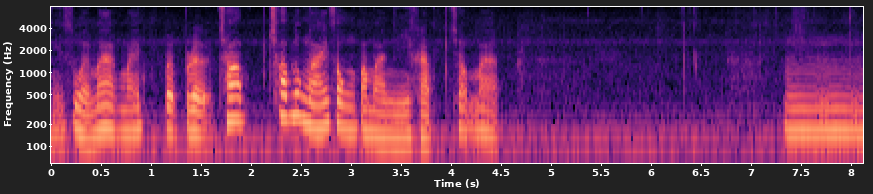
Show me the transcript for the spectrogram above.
นี่สวยมากไม้เปรอะชอบชอบลูกไม้ทรงประมาณนี้ครับ ชอบมาก อืม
